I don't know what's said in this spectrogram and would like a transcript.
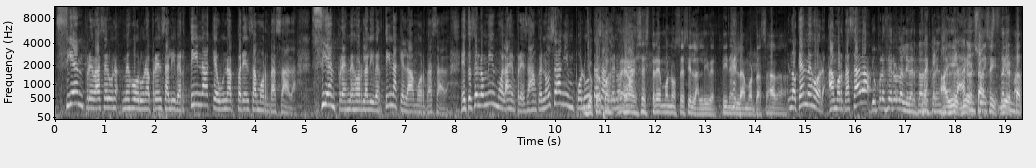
siempre va a ser una- mejor una prensa libertina que una prensa amordazada, siempre es mejor la libertina que la amordazada. Entonces lo mismo las empresas, aunque no sean Yo impolutas, creo aunque que no a sean... ese extremo, no sé si la libertina y la amordazada. No, ¿qué es mejor? ¿Amordazada Yo prefiero la libertad de prensa Ahí, Claro. en su libertad, sí, extrema. libertad.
